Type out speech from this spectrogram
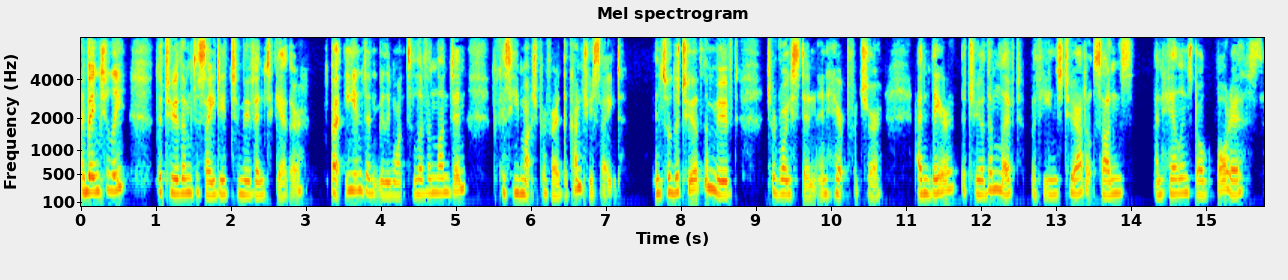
Eventually, the two of them decided to move in together. But Ian didn't really want to live in London because he much preferred the countryside. And so the two of them moved to Royston in Hertfordshire. And there, the two of them lived with Ian's two adult sons and Helen's dog Boris,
